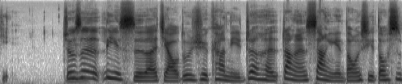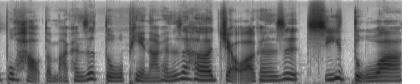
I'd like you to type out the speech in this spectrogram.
瘾，就是历史的角度去看，你任何 让人上瘾的东西都是不好的嘛，可能是毒品啊，可能是喝酒啊，可能是吸毒啊。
